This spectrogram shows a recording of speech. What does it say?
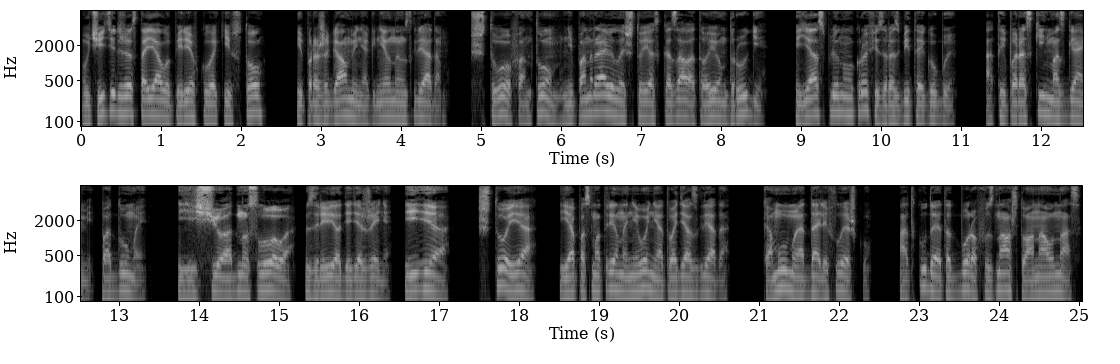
Учитель же стоял, уперев кулаки в стол, и прожигал меня гневным взглядом. «Что, фантом, не понравилось, что я сказал о твоем друге?» Я сплюнул кровь из разбитой губы. «А ты пораскинь мозгами, подумай». «Еще одно слово!» – взревел дядя Женя. «И я!» «Что я?» Я посмотрел на него, не отводя взгляда. «Кому мы отдали флешку? Откуда этот Боров узнал, что она у нас?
